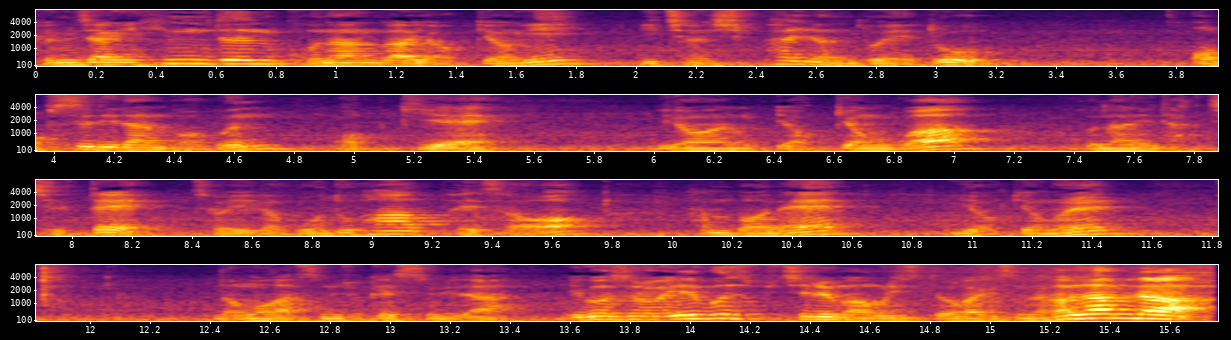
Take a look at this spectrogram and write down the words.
굉장히 힘든 고난과 역경이 2018년도에도 없으리란 법은 없기에 이러한 역경과 고난이 닥칠 때 저희가 모두 화합해서 한 번에 이 역경을 넘어갔으면 좋겠습니다. 이것으로 1분 스피치를 마무리 짓도록 하겠습니다. 감사합니다.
